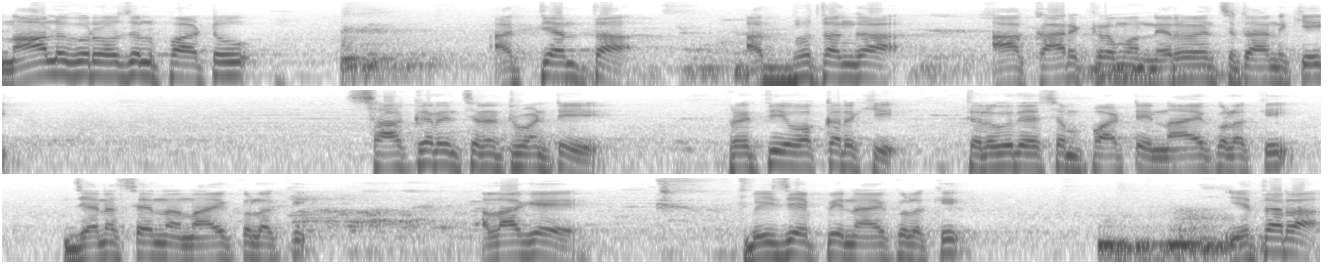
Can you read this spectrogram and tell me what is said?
నాలుగు రోజుల పాటు అత్యంత అద్భుతంగా ఆ కార్యక్రమం నిర్వహించడానికి సహకరించినటువంటి ప్రతి ఒక్కరికి తెలుగుదేశం పార్టీ నాయకులకి జనసేన నాయకులకి అలాగే బీజేపీ నాయకులకి ఇతర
